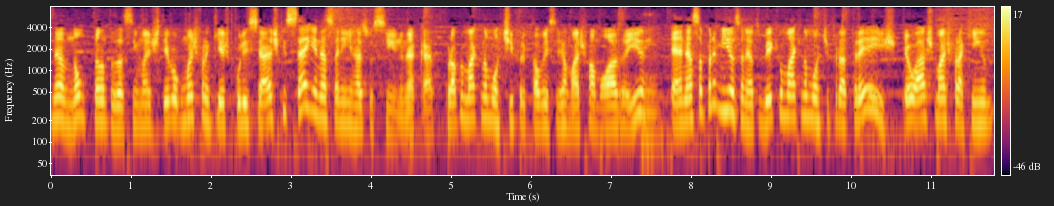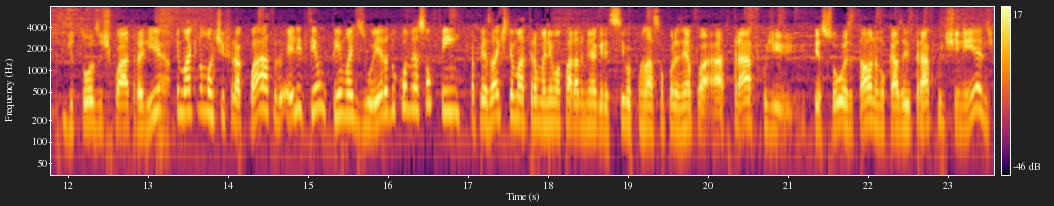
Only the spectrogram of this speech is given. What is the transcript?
né? Não tantas assim, mas teve algumas franquias policiais que seguem nessa linha de raciocínio, né, cara? O próprio Máquina Mortífera, que talvez seja mais famosa aí, sim. é nessa premissa, né? Tu vê que o Máquina Mortífera 3, eu acho mais fraquinho de todos os quatro ali. É. E Máquina Mortífera 4, ele tem um clima de zoeira do começo ao fim. Apesar de ter uma trama ali, uma parada meio agressiva com relação, por exemplo, a, a tráfico de pessoas e tal, né? No caso de tráfico de chineses,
